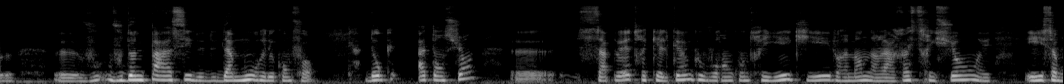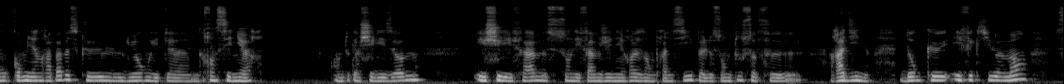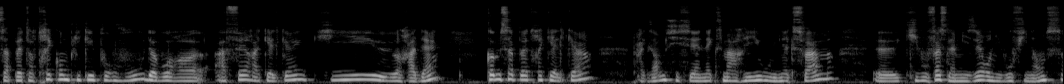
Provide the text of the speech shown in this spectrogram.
vous vous donnent pas assez d'amour et de confort. Donc attention, ça peut être quelqu'un que vous rencontriez qui est vraiment dans la restriction et, ça vous conviendra pas parce que le lion est un grand seigneur, en tout cas chez les hommes. Et chez les femmes, ce sont des femmes généreuses en principe, elles sont tout sauf euh, radines. Donc euh, effectivement, ça peut être très compliqué pour vous d'avoir euh, affaire à quelqu'un qui est radin, comme ça peut être quelqu'un, par exemple si c'est un ex-mari ou une ex-femme, qui vous fasse la misère au niveau finance.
